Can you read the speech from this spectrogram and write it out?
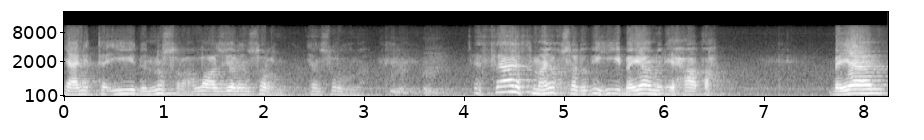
يعني التأييد النصرة الله عز وجل ينصرهم ينصرهما. الثالث ما يقصد به بيان الإحاطة. بيان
